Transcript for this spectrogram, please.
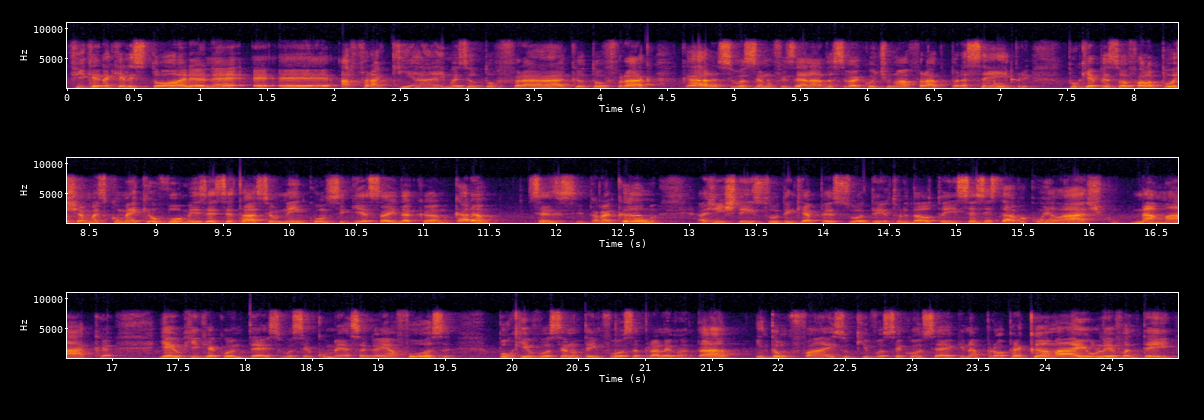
fica naquela história, né? É, é, a fraquear, ai, mas eu tô fraca, eu tô fraca. Cara, se você não fizer nada, você vai continuar fraco para sempre. Porque a pessoa fala, poxa, mas como é que eu vou me exercitar se eu nem conseguia sair da cama? Caramba, você exercita na cama. A gente tem estudo em que a pessoa dentro da UTI se exercitava com elástico, na maca. E aí o que, que acontece? Você começa a ganhar força. Porque você não tem força para levantar, então faz o que você consegue na própria cama. Ah, eu levantei.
